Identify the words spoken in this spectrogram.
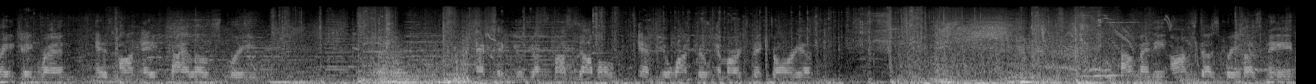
Raging Ren is on a Kylo spree. Execution must double if you want to emerge victorious. How many arms does Grievous need?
